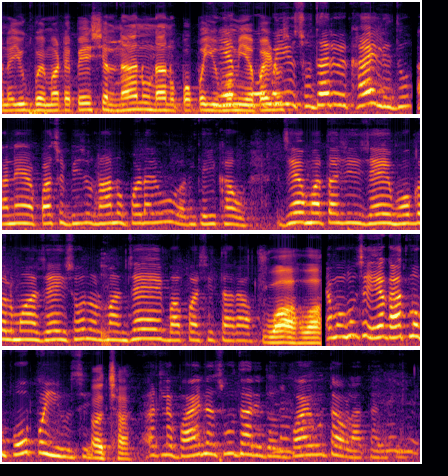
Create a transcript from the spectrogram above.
અને યુગભાઈ માટે સ્પેશિયલ નાનું નાનું પપૈયું મમ્મીએ પાડ્યું સુધાર્યું ખાઈ લીધું અને પાછું બીજું નાનું પડાવ્યું અને કે ખાવું. જય માતાજી જય મોગલમાં જય સોનલમાં જય બાપા સીતારામ. વાહ વાહ. એમાં શું છે એક હાથમાં પોપૈયું છે. અચ્છા. એટલે ભાઈને સુધારી દઉં ભાઈ ઉતાવળા થાય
